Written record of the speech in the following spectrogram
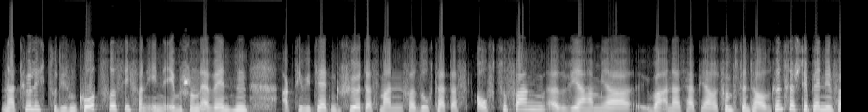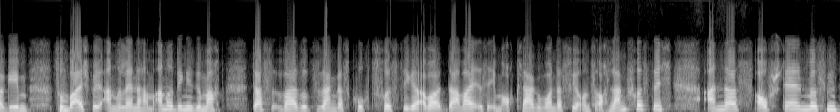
natürlich zu diesen kurzfristig von Ihnen eben schon erwähnten Aktivitäten geführt, dass man versucht hat, das aufzufangen. Also wir haben ja über anderthalb Jahre 15.000 Künstlerstipendien vergeben, zum Beispiel. Andere Länder haben andere Dinge gemacht. Das war sozusagen das Kurzfristige. Aber dabei ist eben auch klar geworden, dass wir uns auch langfristig anders aufstellen müssen.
